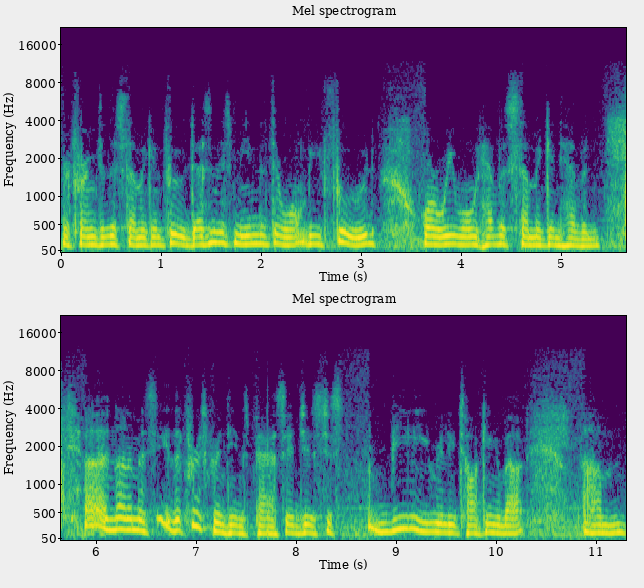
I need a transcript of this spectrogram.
referring to the stomach and food. Doesn't this mean that there won't be food or we won't have a stomach in heaven? Uh, Anonymous, the First Corinthians passage is just really, really talking about um,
